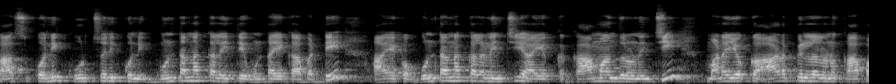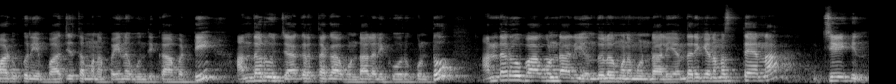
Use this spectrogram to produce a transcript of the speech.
కాసుకొని కూర్చొని కొన్ని గుంట నక్కలు అయితే ఉంటాయి కాబట్టి ఆ యొక్క గుంట నక్కల నుంచి ఆ యొక్క కామాంధుల నుంచి మన యొక్క ఆడపిల్లలను కాపాడుకునే బాధ్యత మన పైన ఉంది కాబట్టి అందరూ జాగ్రత్తగా ఉండాలని కోరుకుంటూ అందరూ బాగుండాలి అందులో మనం ఉండాలి. అందరికీ నమస్తే అన్న. జై హింద్.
